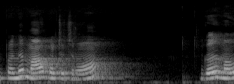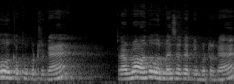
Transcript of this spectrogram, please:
இப்போ வந்து மாவு குழச்சி வச்சுருவோம். கோதுமை மாவு ஒரு கப்பு போட்டிருக்கேன். ரவா வந்து ஒரு மேசா கட்டி போட்டிருக்கேன்.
